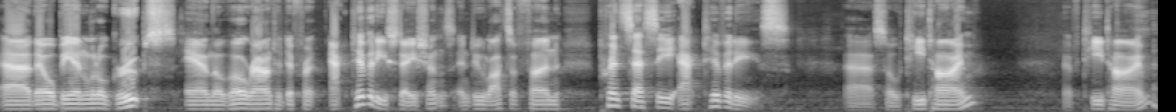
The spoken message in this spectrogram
Uh, they'll be in little groups and they'll go around to different activity stations and do lots of fun princessy activities. Uh, so tea time. We have tea time.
